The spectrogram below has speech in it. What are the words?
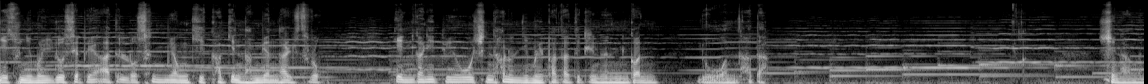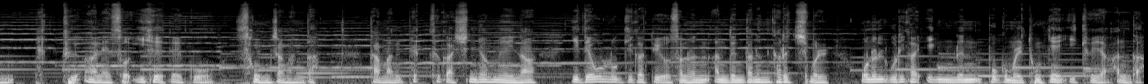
예수님을 요셉의 아들로 선명히 각인하면 할수록 인간이 되어 오신 하느님을 받아들이는 건 요원하다. 신앙은 팩트 안에서 이해되고 성장한다. 다만 팩트가 신념이나 이데올로기가 되어서는 안 된다는 가르침을 오늘 우리가 읽는 복음을 통해 익혀야 한다.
